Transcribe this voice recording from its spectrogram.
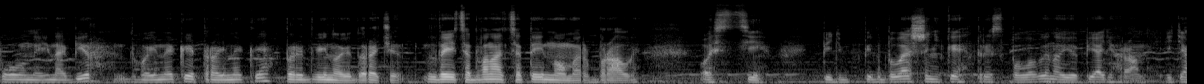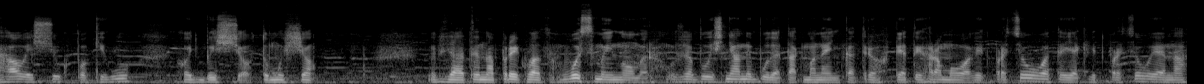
повний набір, двойники, тройники. Перед війною, до речі, здається, 12 номер брали. Ось ці під, підблешеньки 3,5-5 грам. І тягали щук по кілу, хоч би що. Тому що взяти, наприклад, восьмий номер, вже блишня не буде так маленька 3-5 грамова відпрацьовувати, як відпрацьовує на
